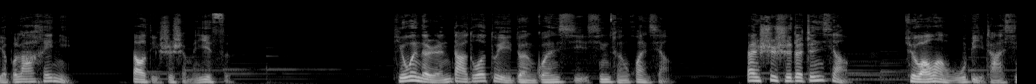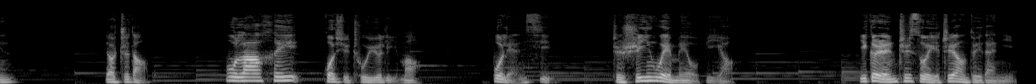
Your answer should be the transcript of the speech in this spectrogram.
也不拉黑你，到底是什么意思？提问的人大多对一段关系心存幻想，但事实的真相却往往无比扎心。要知道，不拉黑或许出于礼貌，不联系只是因为没有必要。一个人之所以这样对待你，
